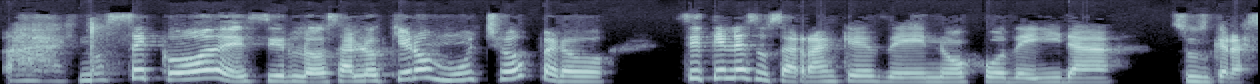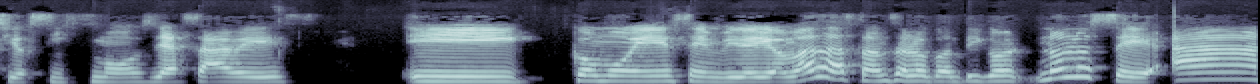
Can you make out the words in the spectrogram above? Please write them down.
ay, no sé cómo decirlo, o sea, lo quiero mucho, pero sí tiene sus arranques de enojo, de ira, sus graciosismos, ya sabes, y cómo es en videollamadas tan solo contigo, no lo sé, ah,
